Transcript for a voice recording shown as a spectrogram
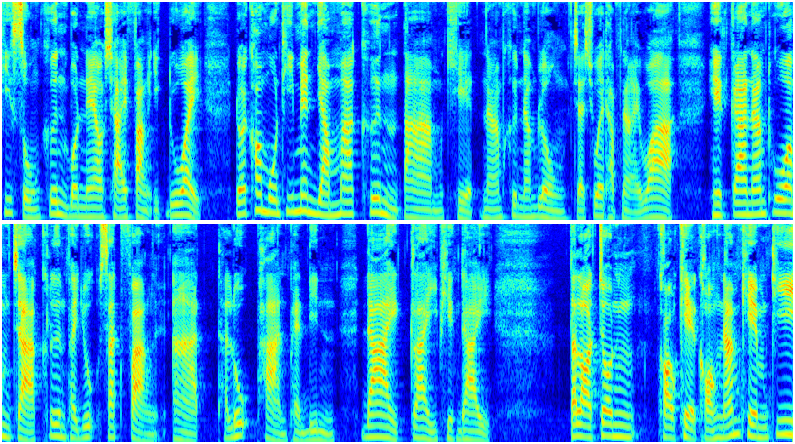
ที่สูงขึ้นบนแนวชายฝั่งอีกด้วย โดยข้อมูลที่แม่นยำมากขึ้นตามเขตน้ำขึ้นน้ำลง จะช่วยทำนายว่า เหตุการณ์น้ำท่วมจากคลื่นพายุซัดฝั่งอาจทะลุผ่านแผ่นดินได้ไกลเพียงใด ตลอดจนขอบเขตของน้ำเค็มที่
